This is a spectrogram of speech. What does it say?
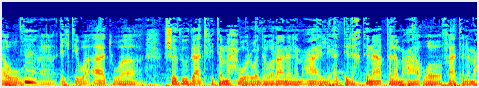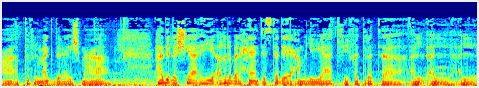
أو آه، التواءات وشذوذات في تمحور ودوران الأمعاء اللي يؤدي لاختناق الأمعاء ووفاة الأمعاء الطفل ما يقدر يعيش معاه. هذه الأشياء هي أغلب الأحيان تستدعي عمليات في فترة آه، ال ال ال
